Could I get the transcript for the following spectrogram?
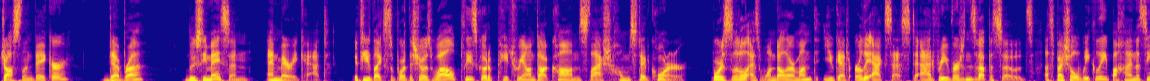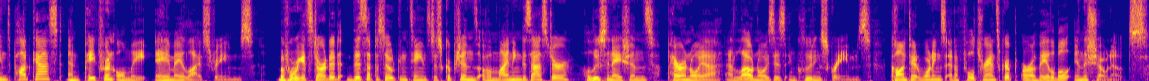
Jocelyn Baker, Deborah, Lucy Mason, and Mary Cat. If you'd like to support the show as well, please go to patreon.com slash homestead corner. For as little as $1 a month, you get early access to ad-free versions of episodes, a special weekly behind-the-scenes podcast, and patron-only AMA live streams. Before we get started, this episode contains descriptions of a mining disaster, hallucinations, paranoia, and loud noises including screams. Content warnings and a full transcript are available in the show notes.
